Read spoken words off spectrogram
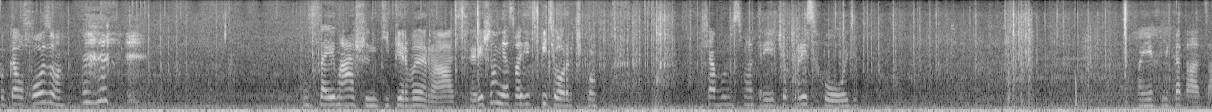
по колхозу. На своей машинке первый раз. Решил меня свозить в пятерочку. Сейчас будем смотреть, что происходит. Поехали кататься.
